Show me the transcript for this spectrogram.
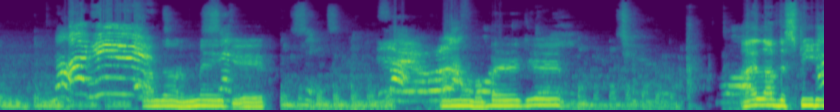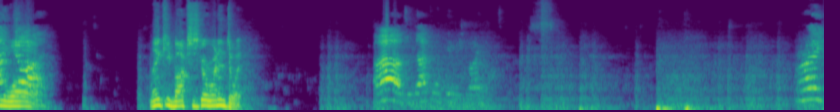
No, I'm here. I'm gonna make it. Boom, boom, boom, boom, boom, boom. I'm gonna make it. Boom, boom, boom, boom, boom, boom. I love the speeding I'm wall. done. Lanky boxes go run into it. Ah, so that's what they was mine. Alright.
